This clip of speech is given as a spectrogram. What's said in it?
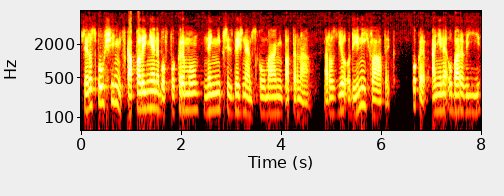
Při rozpouštění v kapalině nebo v pokrmu není při zběžném zkoumání patrná. Na rozdíl od jiných látek pokrm ani neobarví,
